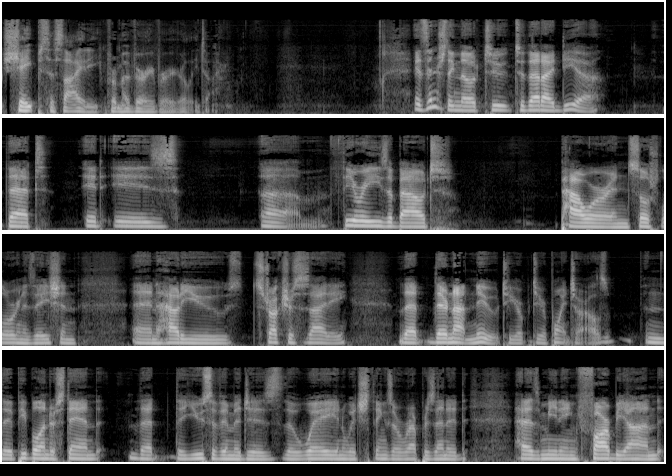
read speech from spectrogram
shape society from a very very early time. It's interesting though to to that idea that it is um, theories about power and social organization and how do you structure society that they're not new to your to your point, Charles. And the people understand that the use of images, the way in which things are represented, has meaning far beyond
